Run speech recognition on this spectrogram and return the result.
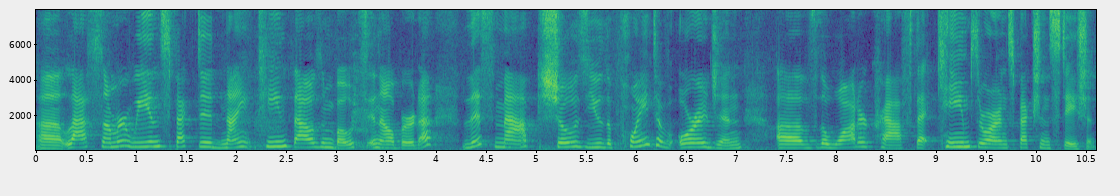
Uh, last summer, we inspected 19,000 boats in Alberta. This map shows you the point of origin of the watercraft that came through our inspection station.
